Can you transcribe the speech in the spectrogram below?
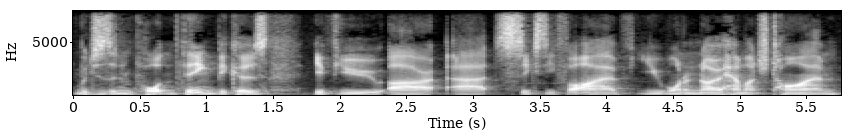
Which is an important thing because if you are at 65, you want to know how much time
